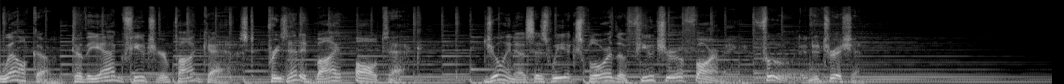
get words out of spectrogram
Welcome to the Ag Future Podcast, presented by Alltech. Join us as we explore the future of farming, food, and nutrition.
